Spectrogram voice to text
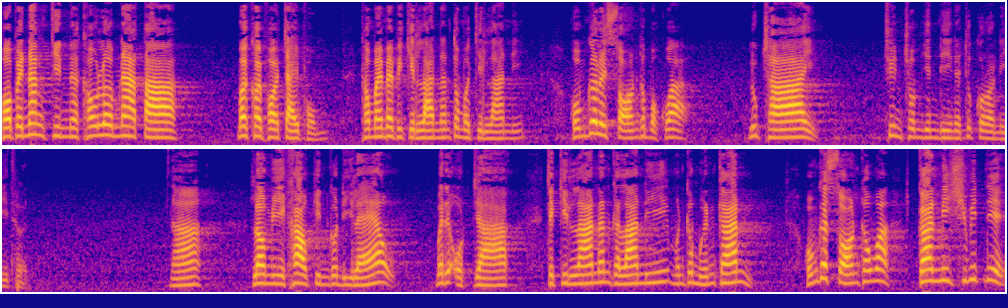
พอไปนั่งกินเเขาเริ่มหน้าตาไม่ค่อยพอใจผมทำไมไม่ไปกินร้านนั้นต้องมากินร้านนี้ ผมก็เลยสอนเขาบอกว่า ลูกชายชื่นชมยินดีในทุกกรณีเถิดนะ เรามีข้าวกินก็ดีแล้ว ไม่ได้อดอยาก จะกินร้านนั้นกับร้านนี้มันก็เหมือนกัน ผมก็สอนเขาว่า การมีชีวิตเนี่ย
